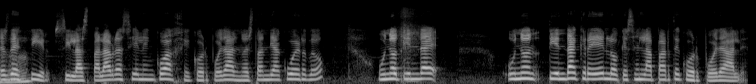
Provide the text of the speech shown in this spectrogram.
Es decir, si las palabras y el lenguaje corporal no están de acuerdo, uno tiende, uno tiende a creer en lo que es en la parte corporal.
